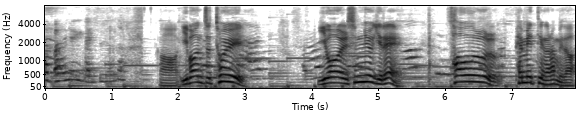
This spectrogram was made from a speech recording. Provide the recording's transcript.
아빠 할 얘기가 있으셔서 어, 이번 주 토요일 2월 16일에 서울 팬미팅을 합니다.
